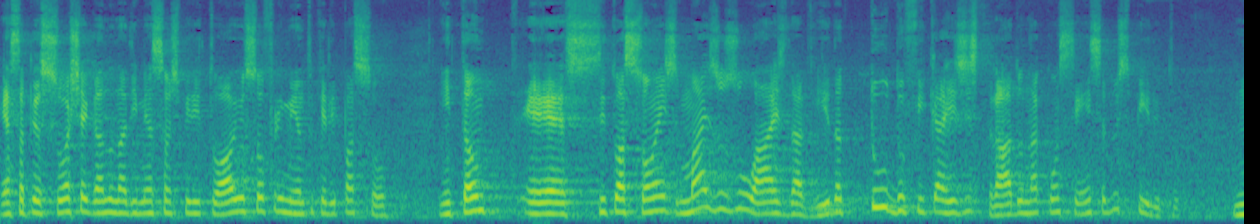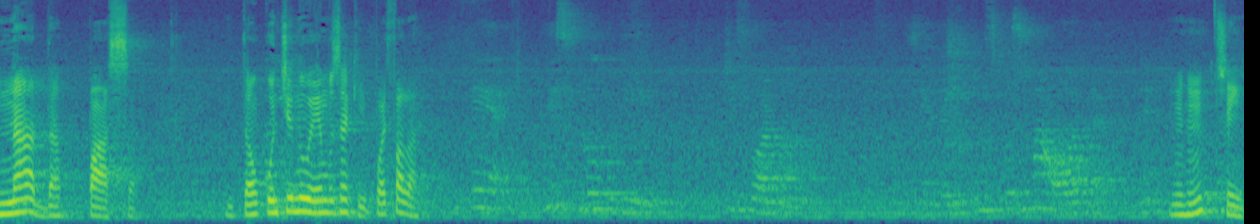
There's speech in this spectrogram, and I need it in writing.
essa pessoa chegando na dimensão espiritual e o sofrimento que ele passou. Então, é, situações mais usuais da vida, tudo fica registrado na consciência do espírito. Nada passa. Então, continuemos aqui. Pode falar. Uhum, sim.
